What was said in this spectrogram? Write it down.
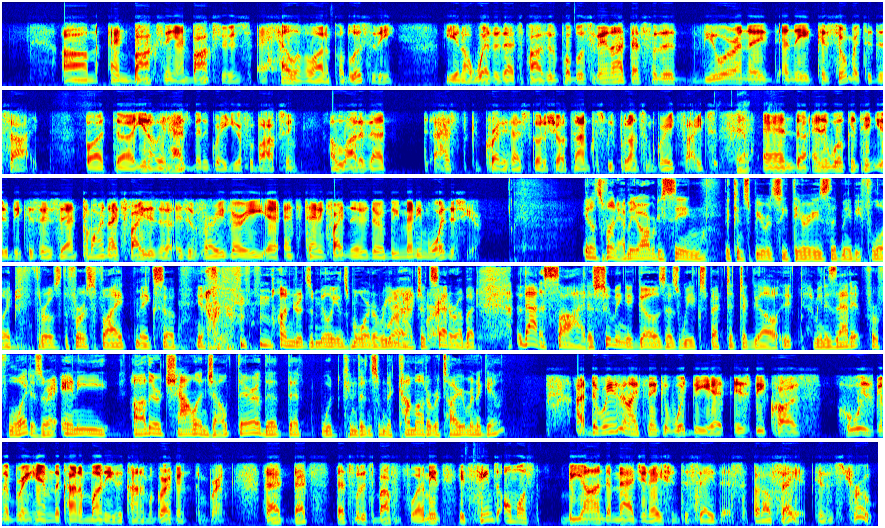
um, and boxing and boxers a hell of a lot of publicity. you know, whether that's positive publicity or not, that's for the viewer and the and the consumer to decide. But uh, you know, it has been a great year for boxing. A lot of that has credit has to go to Showtime because we put on some great fights, Yeah. and uh, and it will continue to be because uh, tomorrow night's fight is a is a very very uh, entertaining fight, and there will be many more this year. You know, it's funny. I mean, already seeing the conspiracy theories that maybe Floyd throws the first fight, makes a you know hundreds of millions more in a rematch, Right, et cetera. But that aside, assuming it goes as we expect it to go, it, I mean, is that it for Floyd? Is there any other challenge out there that that would convince him to come out of retirement again? Uh, the reason I think it would be it is because who is going to bring him the kind of money that Conor McGregor can bring? That that's that's what it's about for Floyd. I mean, it seems almost beyond imagination to say this, but I'll say it because it's true.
